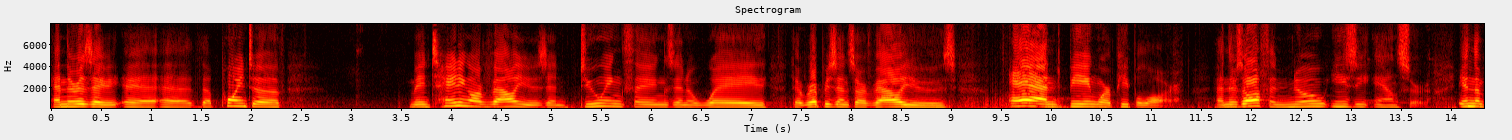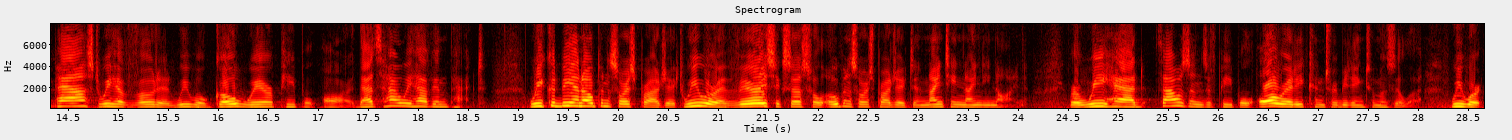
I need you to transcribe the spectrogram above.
And there is a, a, a the point of maintaining our values and doing things in a way that represents our values and being where people are. And there's often no easy answer. In the past, we have voted, we will go where people are. That's how we have impact. We could be an open source project. We were a very successful open source project in 1999, where we had thousands of people already contributing to Mozilla. We were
